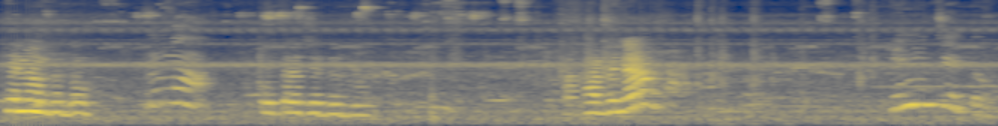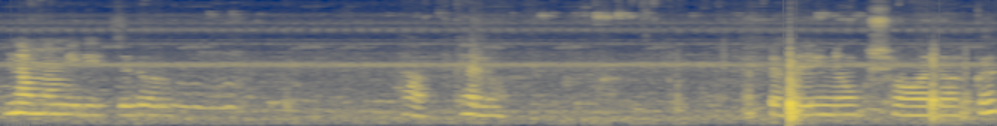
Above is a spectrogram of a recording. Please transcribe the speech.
খেয়ে নাও দুধু। কোথায় আছে দুধু। খাবে না? না মাম্মি দিচ্ছে, ধরো। থাক খেলো একটা খালি নখ শোয়া দরকার,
